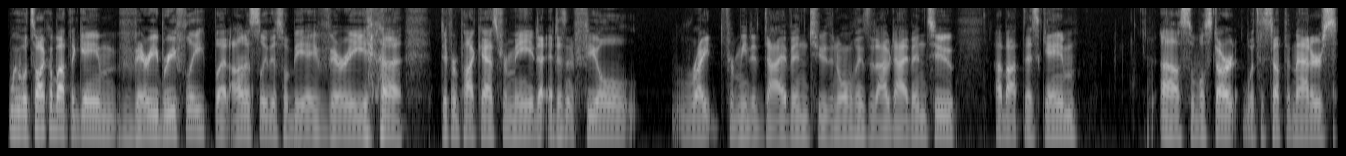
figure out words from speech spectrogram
we will talk about the game very briefly, but honestly, this will be a very uh, different podcast for me. It, it doesn't feel right for me to dive into the normal things that I would dive into about this game. Uh, so we'll start with the stuff that matters,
